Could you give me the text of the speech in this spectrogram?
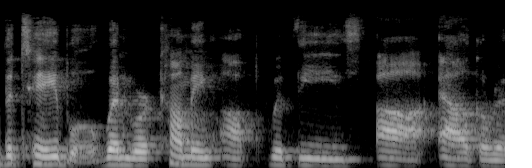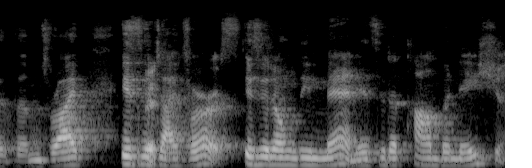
the table when we're coming up with these uh, algorithms, right? Is it diverse? Is it only men? Is it a combination?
